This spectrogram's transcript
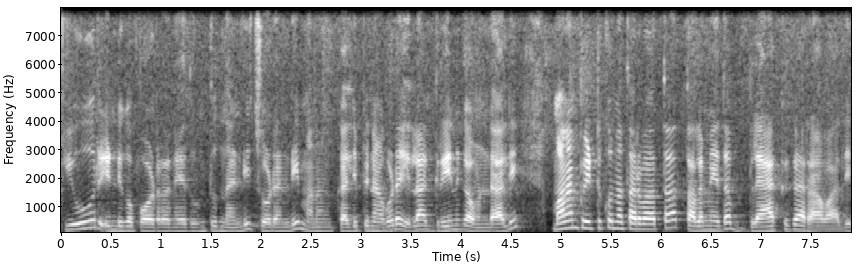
ప్యూర్ ఇండిగో పౌడర్ అనేది ఉంటుందండి. చూడండి మనం కలిపినా కూడా ఇలా గ్రీన్గా ఉండాలి. మనం పెట్టుకున్న తర్వాత తల మీద బ్లాక్గా రావాలి.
